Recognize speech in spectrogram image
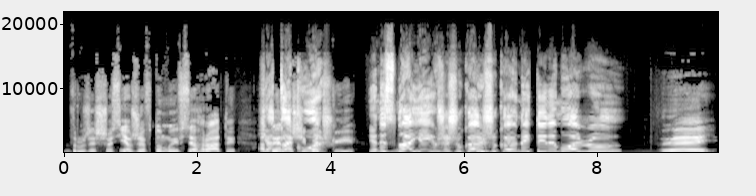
Друже, щось я вже втомився грати. А Я де наші також. батьки? Я не знаю, я їх вже шукаю, Ой. шукаю, знайти не можу. Ей!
